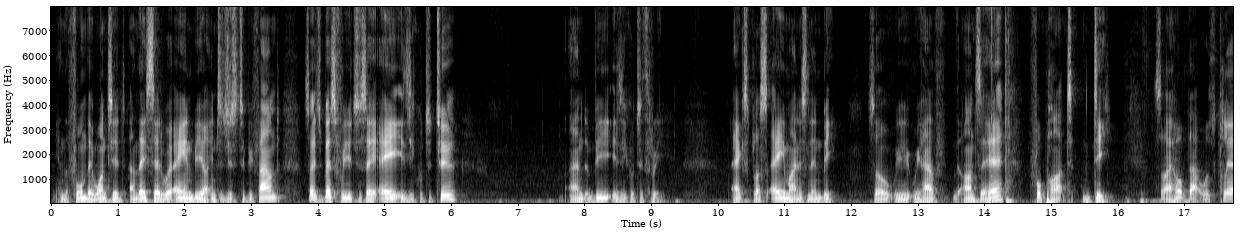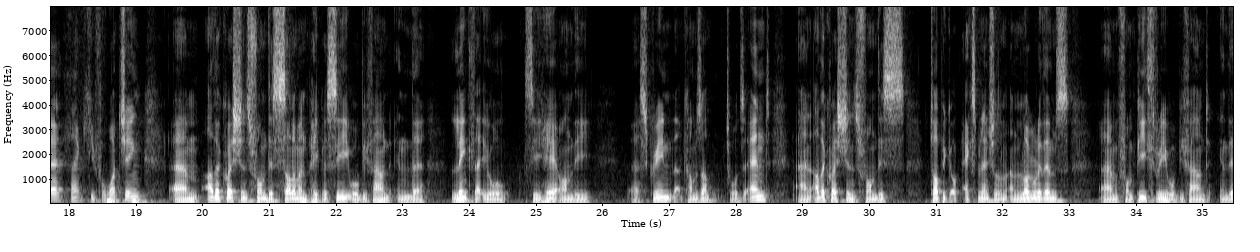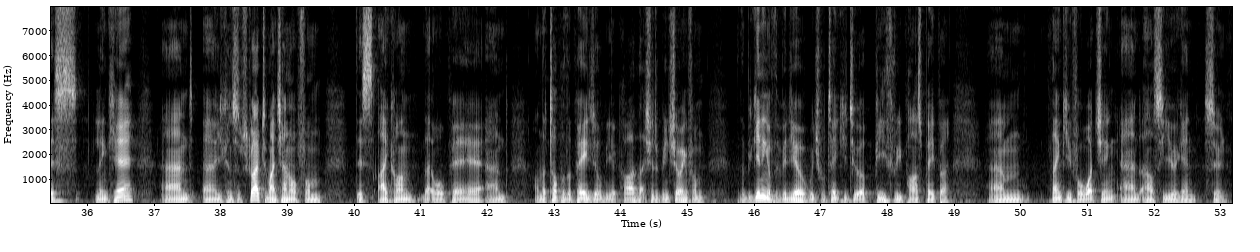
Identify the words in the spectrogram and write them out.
in the form they wanted. And they said where a and b are integers to be found. So it's best for you to say a is equal to 2 and b is equal to 3. x plus a minus ln b. So we, we have the answer here for part D. So I hope that was clear. Thank you for watching. Um, other questions from this Solomon paper C will be found in the link that you'll see here on the uh, screen that comes up towards the end. And other questions from this topic of exponential and logarithms um, from P3 will be found in this link here and uh, you can subscribe to my channel from this icon that will appear here and on the top of the page there will be a card that should have been showing from the beginning of the video which will take you to a P3 past paper. Um, thank you for watching and I'll see you again soon.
